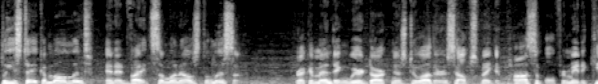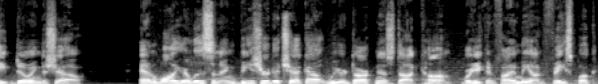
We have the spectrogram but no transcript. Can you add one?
please take a moment and invite someone else to listen. Recommending Weird Darkness to others helps make it possible for me to keep doing the show. And while you're listening, be sure to check out WeirdDarkness.com, where you can find me on Facebook,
